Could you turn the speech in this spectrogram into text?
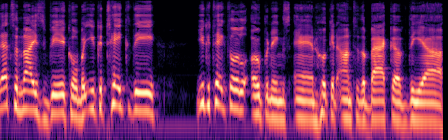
that's a nice vehicle, but you could take the you could take the little openings and hook it onto the back of the uh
